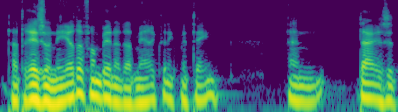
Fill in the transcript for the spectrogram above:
Dat resoneerde van binnen, dat merkte ik meteen. En daar is het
